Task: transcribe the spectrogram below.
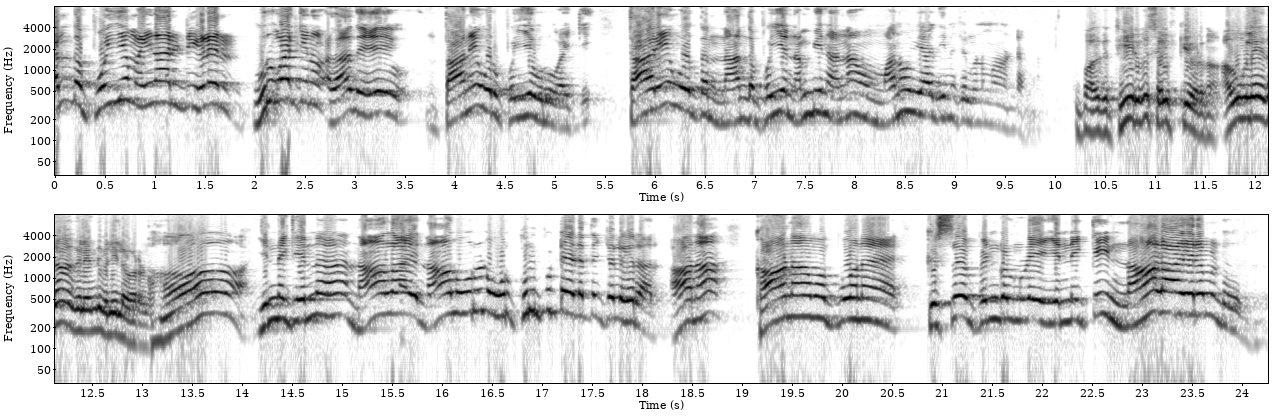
அந்த பொய்யை மைனாரிட்டிகளை உருவாக்கணும் அதாவது தானே ஒரு பொய்யை உருவாக்கி தானே ஒருத்தன் நான் அந்த பொய்யை நம்பினான்னா அவன் மனோவியாதின்னு சொல்லணுமா வேண்டாமா? இப்போ அதுக்கு தீர்வு செல்ஃப் கியூர் தான். அவங்களே தான் அதுல இருந்து வெளியில வரணும். இன்னைக்கு என்ன நாலாய் நானூறுன்னு ஒரு குறிப்பிட்ட இடத்தை சொல்லுகிறார். ஆனா காணாம போன கிறிஸ்தவ பெண்களுடைய எண்ணிக்கை நாலாயிரம் என்று வருகிறது.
